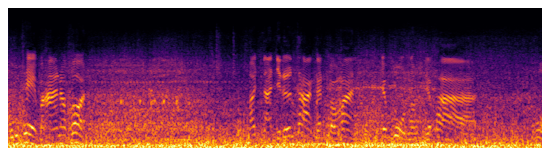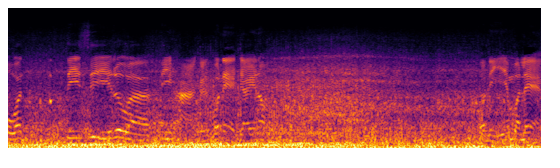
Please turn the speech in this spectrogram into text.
กรุงเทพมหานครเขาอาจจะเดินทางกันประมาณจะโมงเนาะจะพาโอ้โหว่าตีสี่หรือว่าตีห่างกันก็แน่ใจเนาะ ตอนนี้ยังมาแรง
